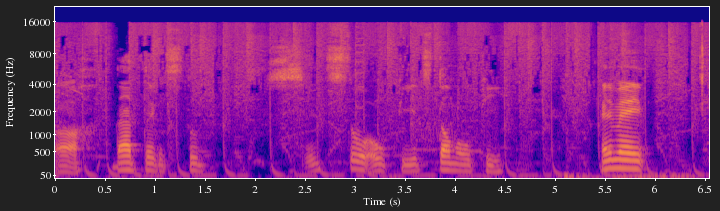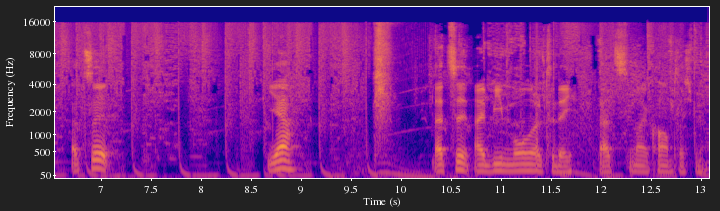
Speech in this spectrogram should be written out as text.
Oh, that deck is still it's still OP, it's dumb OP. Anyway, that's it. Yeah. That's it. I beat Molar today. That's my accomplishment.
